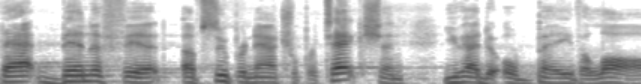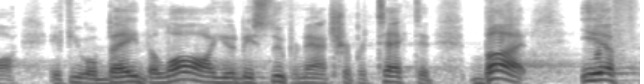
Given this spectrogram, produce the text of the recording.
that benefit of supernatural protection, you had to obey the law. If you obeyed the law, you'd be supernaturally protected. But if,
